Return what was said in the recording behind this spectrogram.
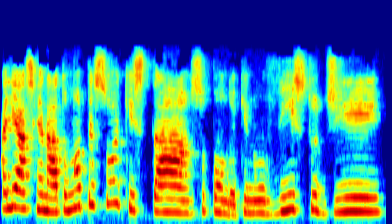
Aliás, Renata, uma pessoa que está, supondo aqui, num visto de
